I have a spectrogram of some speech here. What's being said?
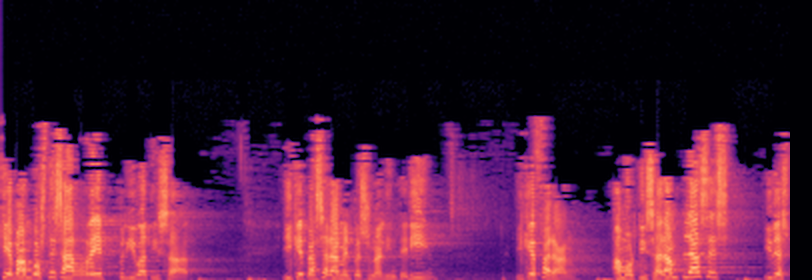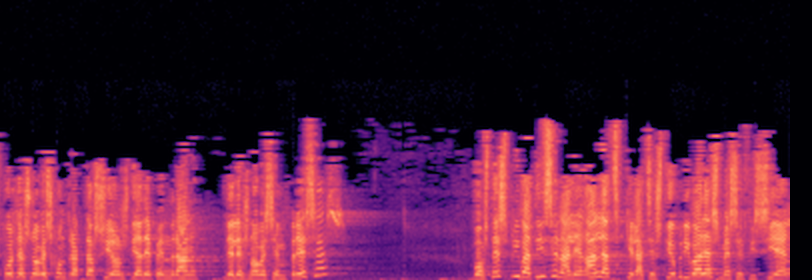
que van vostès a reprivatitzar? I què passarà amb el personal interí? I què faran? Amortitzaran places i després les noves contractacions ja dependran de les noves empreses? Vostès privatitzen alegant que la gestió privada és més eficient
